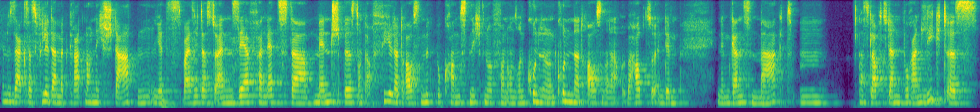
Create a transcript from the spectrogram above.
Wenn du sagst, dass viele damit gerade noch nicht starten, jetzt weiß ich, dass du ein sehr vernetzter Mensch bist und auch viel da draußen mitbekommst, nicht nur von unseren Kundinnen und Kunden da draußen, sondern auch überhaupt so in dem, in dem ganzen Markt. Hm, was glaubst du dann, woran liegt es,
